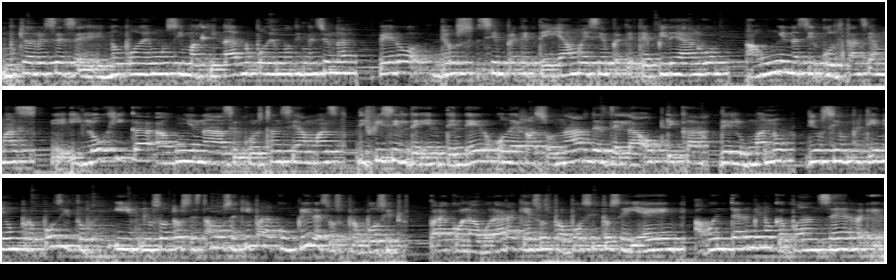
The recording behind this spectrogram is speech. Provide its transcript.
muchas veces eh, no podemos imaginar, no podemos dimensionar, pero Dios siempre que te llama y siempre que te pide algo, aún en la circunstancia más eh, ilógica, aún en la circunstancia más difícil de entender o de razonar desde la óptica del humano, Dios siempre tiene un propósito. Y nosotros estamos aquí para cumplir esos propósitos para colaborar a que esos propósitos se lleguen a buen término, que puedan ser eh,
